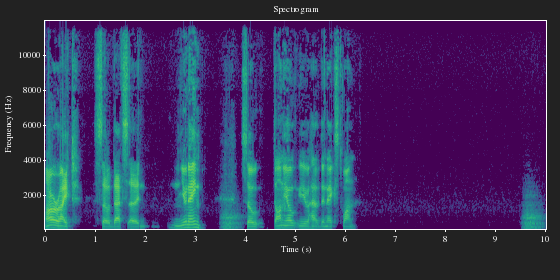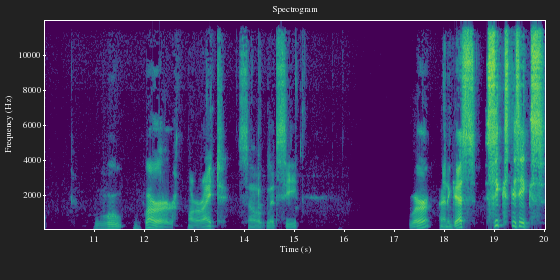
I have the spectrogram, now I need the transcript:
All right, so that's a new name. So Daniel, you have the next one. Were. All right, so let's see. Were, and a guess, 66.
